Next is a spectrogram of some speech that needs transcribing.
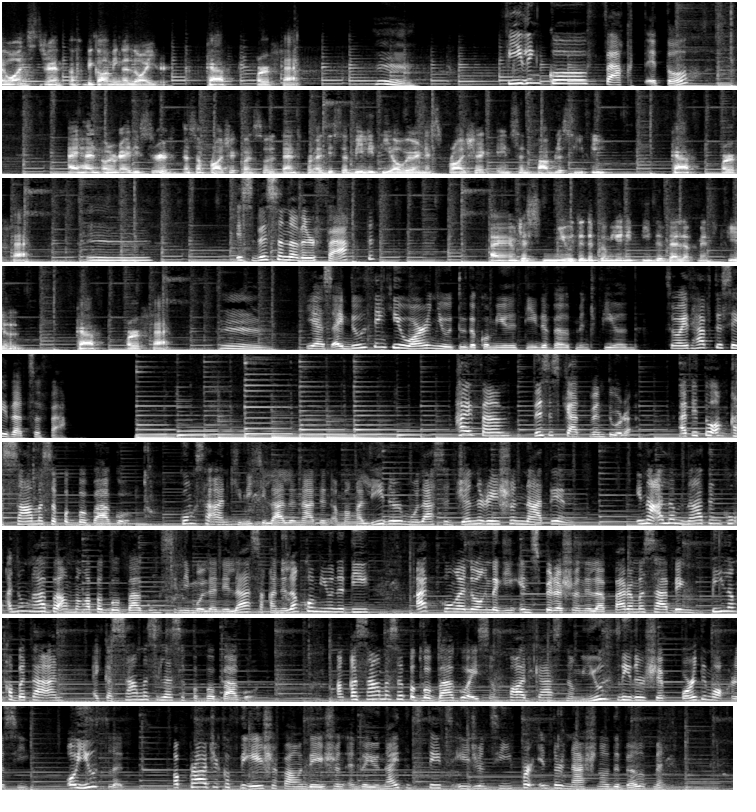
I once dreamt of becoming a lawyer. Cap or fact? Hmm. Feeling ko fact ito. I had already served as a project consultant for a disability awareness project in San Pablo City. Cap or fact? Hmm. Is this another fact? I am just new to the community development field. Cap or fact? Hmm. Yes, I do think you are new to the community development field. So I'd have to say that's a fact. Hi fam! This is Kat Ventura. At ito ang kasama sa pagbabago, kung saan kinikilala natin ang mga leader mula sa generation natin. Inaalam natin kung ano nga ba ang mga pagbabagong sinimula nila sa kanilang community at kung ano ang naging inspirasyon nila para masabing bilang kabataan ay kasama sila sa pagbabago ang Kasama sa Pagbabago ay isang podcast ng Youth Leadership for Democracy o YouthLED, a project of the Asia Foundation and the United States Agency for International Development.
